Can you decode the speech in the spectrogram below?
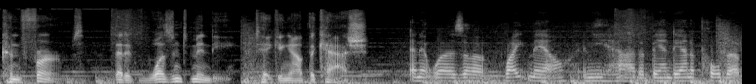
confirms that it wasn't Mindy taking out the cash. And it was a white male, and he had a bandana pulled up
